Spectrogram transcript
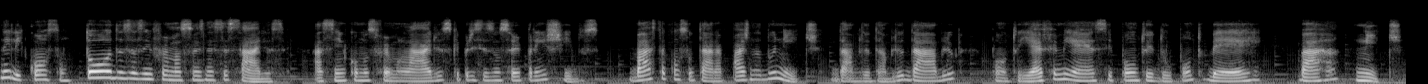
Nele constam todas as informações necessárias, assim como os formulários que precisam ser preenchidos. Basta consultar a página do NIT, www.ifms.edu.br/NIT,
